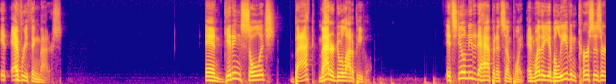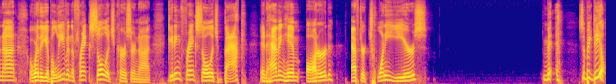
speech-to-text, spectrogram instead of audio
it everything matters and getting Solich back mattered to a lot of people it still needed to happen at some point and whether you believe in curses or not or whether you believe in the Frank Solich curse or not getting Frank Solich back and having him honored after 20 years, it's a big deal.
